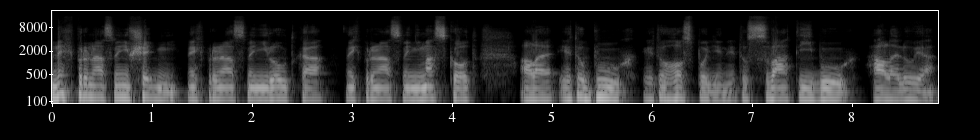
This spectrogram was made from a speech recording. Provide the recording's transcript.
nech pro nás není všední, nech pro nás není loutka, nech pro nás není maskot, ale je to Bůh, je to hospodin, je to svatý Bůh. Haleluja.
